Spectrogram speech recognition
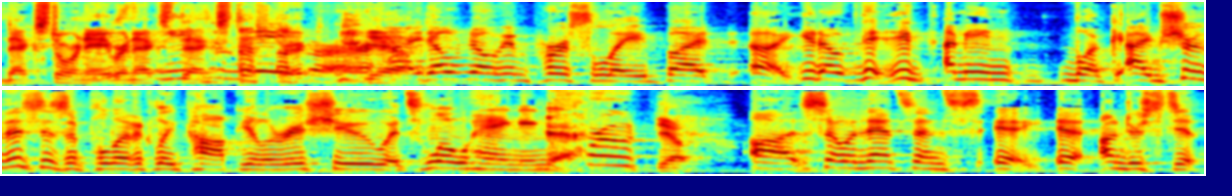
next door neighbor, next He's next district. neighbor. Yeah. I don't know him personally, but uh, you know, it, I mean, look, I'm sure this is a politically popular issue. It's low hanging Yeah. fruit. Yep. Uh, so in that sense, it, it understood,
